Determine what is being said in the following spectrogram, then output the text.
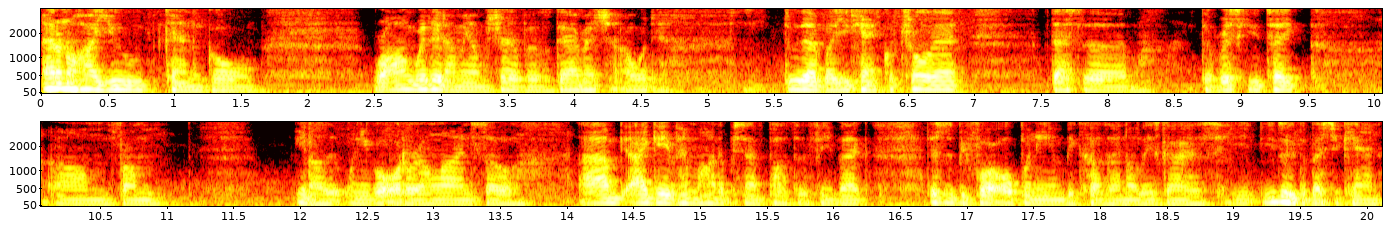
I don't know how you can go wrong with it. I mean, I'm sure if it was damaged, I would do that, but you can't control that. That's uh, the risk you take um, from, you know, when you go order online. So I, I gave him 100% positive feedback. This is before opening because I know these guys, you, you do the best you can.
